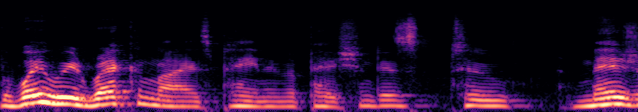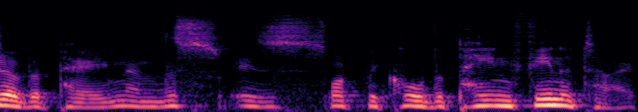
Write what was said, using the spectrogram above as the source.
The way we recognize pain in a patient is to measure the pain, and this is what we call the pain phenotype.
